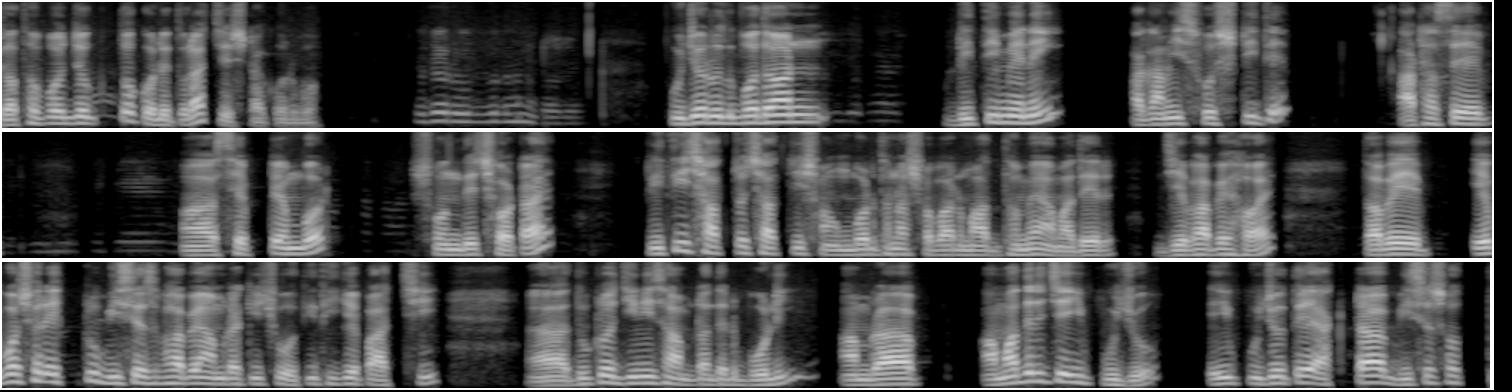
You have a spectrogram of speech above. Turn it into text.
যথোপযুক্ত করে তোলার চেষ্টা করব। পুজোর উদ্বোধন পুজোর উদ্বোধন রীতি মেনেই আগামী ষষ্ঠীতে আঠাশে সেপ্টেম্বর সন্ধ্যে ছটায়। কৃতি ছাত্রছাত্রী সংবর্ধনা সভার মাধ্যমে আমাদের যেভাবে হয় তবে এবছর একটু বিশেষভাবে আমরা কিছু অতিথিকে পাচ্ছি। দুটো জিনিস আপনাদের বলি। আমরা, আমাদের যে এই পুজো, এই পুজোতে একটা বিশেষত্ব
